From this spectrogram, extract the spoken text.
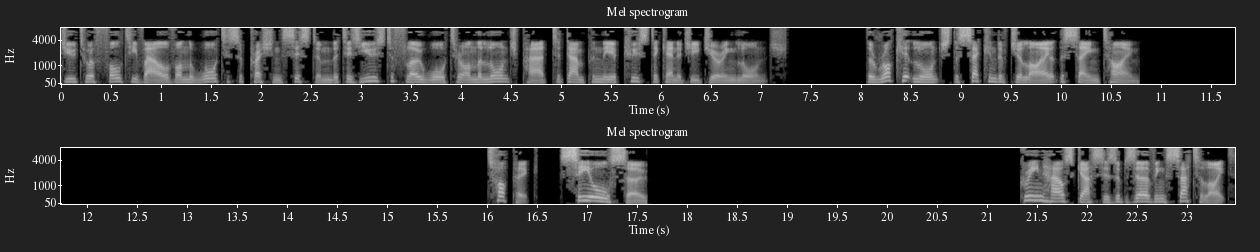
due to a faulty valve on the water suppression system that is used to flow water on the launch pad to dampen the acoustic energy during launch. The rocket launched 2 July at the same time. Topic. See also Greenhouse gases observing satellite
